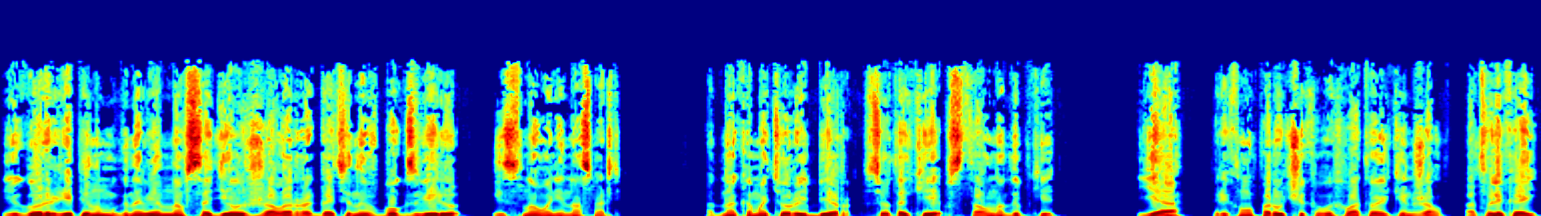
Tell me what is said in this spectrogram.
Егор Репин мгновенно всадил жало рогатины в бок зверю и снова не насмерть. Однако матерый Бер все-таки встал на дыбки. «Я!» — крикнул поручик, выхватывая кинжал. «Отвлекай!»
